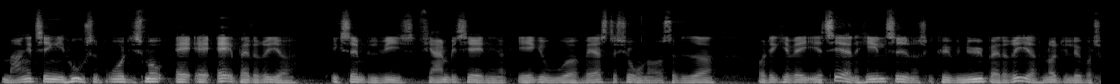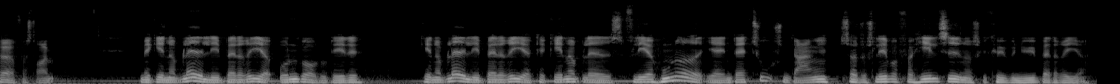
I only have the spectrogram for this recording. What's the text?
Mange ting i huset bruger de små AAA-batterier, eksempelvis fjernbetjeninger, æggeure, værstationer osv., og det kan være irriterende hele tiden at skal købe nye batterier, når de løber tør for strøm. Med genopladelige batterier undgår du dette. Genopladelige batterier kan genoplades flere hundrede, ja endda tusind gange, så du slipper for hele tiden at skal købe nye batterier.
